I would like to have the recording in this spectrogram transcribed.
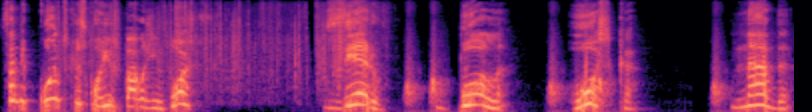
Sabe quanto que os Correios pagam de impostos? Zero. Bola rosca, nada.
